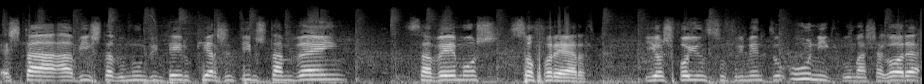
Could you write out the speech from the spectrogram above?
está à vista do mundo inteiro que argentinos também sabemos sofrer. E hoje foi um sofrimento único, mas agora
